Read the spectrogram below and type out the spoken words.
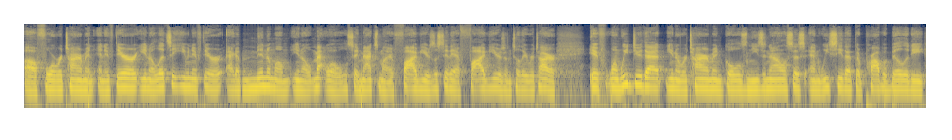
uh, for retirement, and if they're, you know, let's say even if they're at a minimum, you know, ma- well, we'll say maximum five years. Let's say they have five years until they retire if when we do that, you know, retirement goals needs analysis and we see that the probability,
